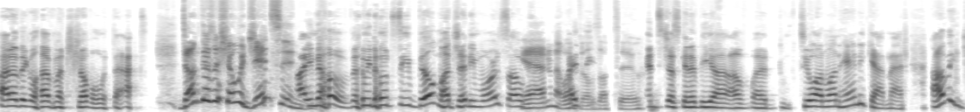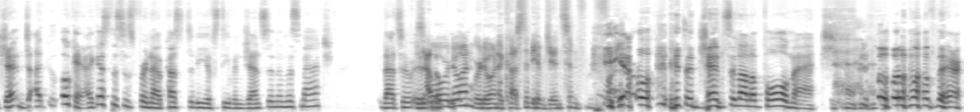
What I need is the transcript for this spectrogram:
I don't think we'll have much trouble with that. Doug does a show with Jensen. I know, but we don't see Bill much anymore. So yeah, I don't know what I Bill's up to. It's just going to be a, a, a, two on one handicap match. I don't think. Jen, okay, I guess this is for now custody of Steven Jensen in this match. That's a, is that what we're doing? We're doing a custody of Jensen. yeah, well, it's a Jensen on a pole match. we'll put him up there,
